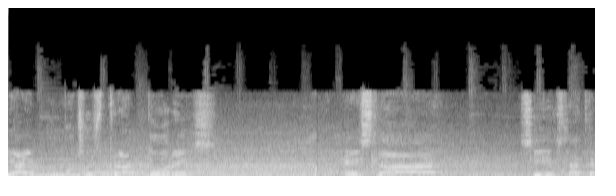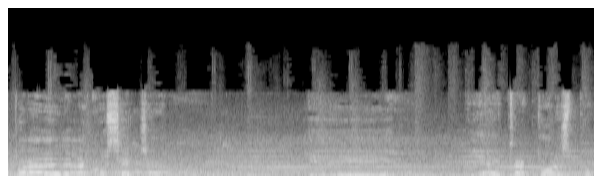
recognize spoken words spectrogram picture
y hay muchos tractores. Es la, sí, es la temporada de la cosecha. Hay tractores por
